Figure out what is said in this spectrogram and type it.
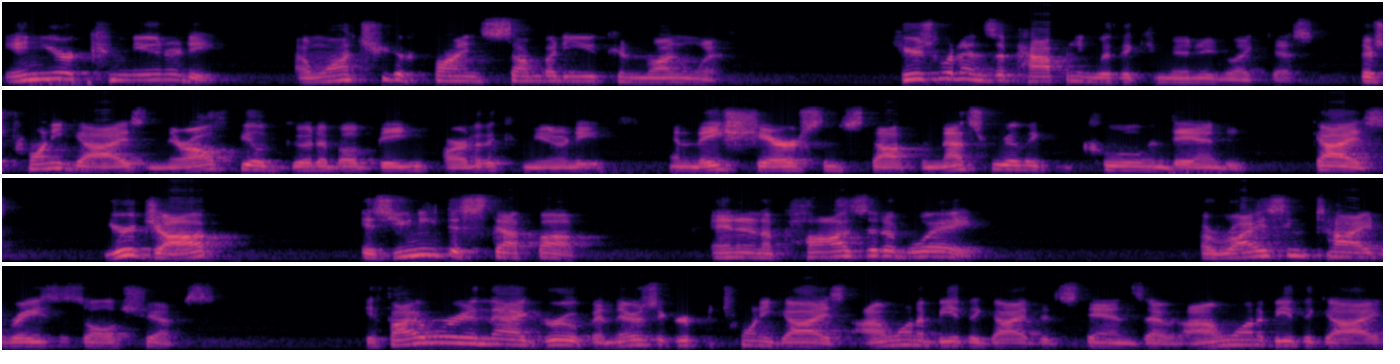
in your community, I want you to find somebody you can run with. Here's what ends up happening with a community like this there's 20 guys, and they all feel good about being part of the community and they share some stuff, and that's really cool and dandy. Guys, your job is you need to step up and in a positive way. A rising tide raises all ships. If I were in that group and there's a group of 20 guys, I want to be the guy that stands out. I want to be the guy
